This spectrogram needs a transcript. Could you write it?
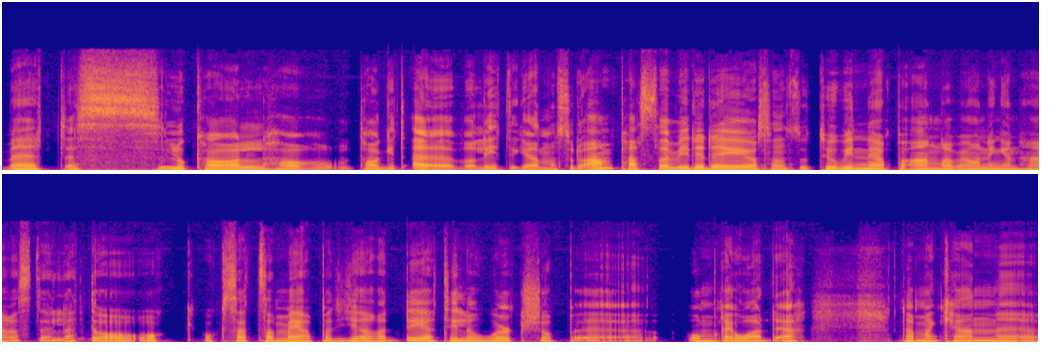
möteslokal har tagit över lite grann. Så då anpassade vi det och sen så tog vi ner på andra våningen här istället då och, och satsade mer på att göra det till en workshop eh, område där man kan, eh,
